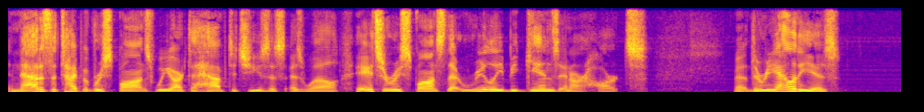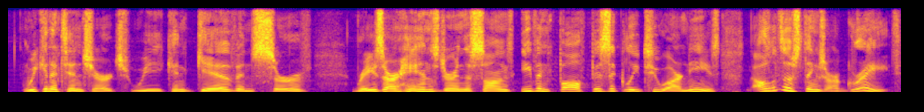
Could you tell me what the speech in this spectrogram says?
And that is the type of response we are to have to Jesus as well. It's a response that really begins in our hearts. Uh, the reality is, we can attend church, we can give and serve, raise our hands during the songs, even fall physically to our knees. All of those things are great.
